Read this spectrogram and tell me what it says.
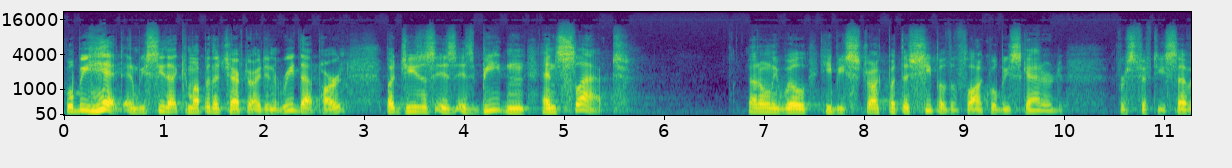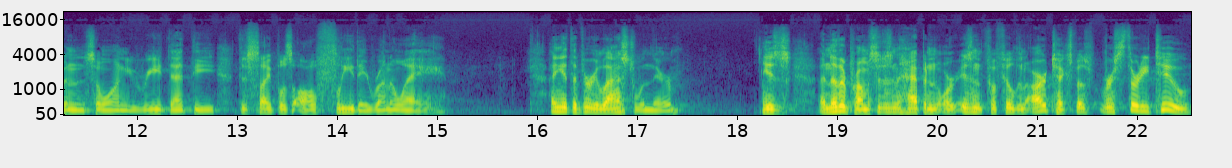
will be hit. And we see that come up in the chapter. I didn't read that part, but Jesus is, is beaten and slapped. Not only will he be struck, but the sheep of the flock will be scattered verse 57 and so on, you read that the disciples all flee, they run away. And yet, the very last one there is another promise that doesn't happen or isn't fulfilled in our text, but verse 32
